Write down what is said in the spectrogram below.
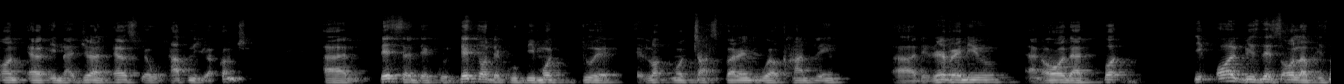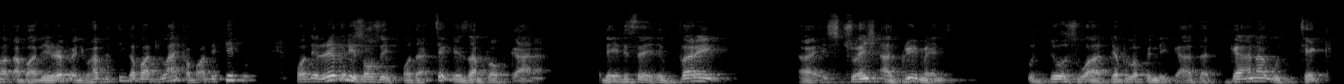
on in Nigeria and elsewhere would happen in your country. And they said they could, they thought they could be more, do a, a lot more transparent way of handling uh, the revenue and all that. But the oil business, all of it's not about the revenue. You have to think about life, about the people. But the revenue is also important. Take the example of Ghana. There is a, a very uh, strange agreement with those who are developing the gas that Ghana would take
